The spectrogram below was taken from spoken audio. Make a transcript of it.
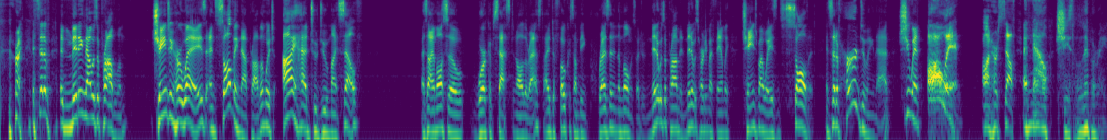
right, instead of admitting that was a problem, changing her ways and solving that problem, which I had to do myself, as I am also work obsessed and all the rest. I had to focus on being present in the moment. So I had to admit it was a problem, admit it was hurting my family, change my ways, and solve it. Instead of her doing that, she went all in on herself, and now she's liberated.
